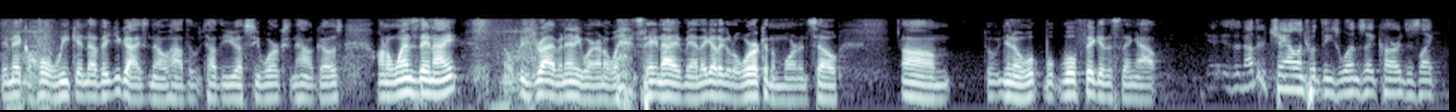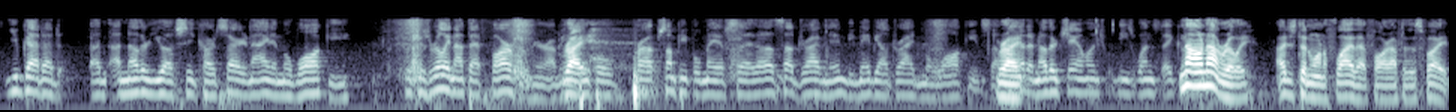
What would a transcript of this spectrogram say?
they make a whole weekend of it. You guys know how the how the UFC works and how it goes. On a Wednesday night, nobody's driving anywhere on a Wednesday night, man. They got to go to work in the morning. So, um, you know, we'll, we'll figure this thing out. Is another challenge with these Wednesday cards is like you've got a, an another UFC card Saturday night in Milwaukee, which is really not that far from here. I mean, Right. people, some people may have said, "Oh, it's not driving to Indy. Maybe I'll drive to Milwaukee and stuff." Right. Is that another challenge with these Wednesday cards? No, not really. I just didn't want to fly that far after this fight.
